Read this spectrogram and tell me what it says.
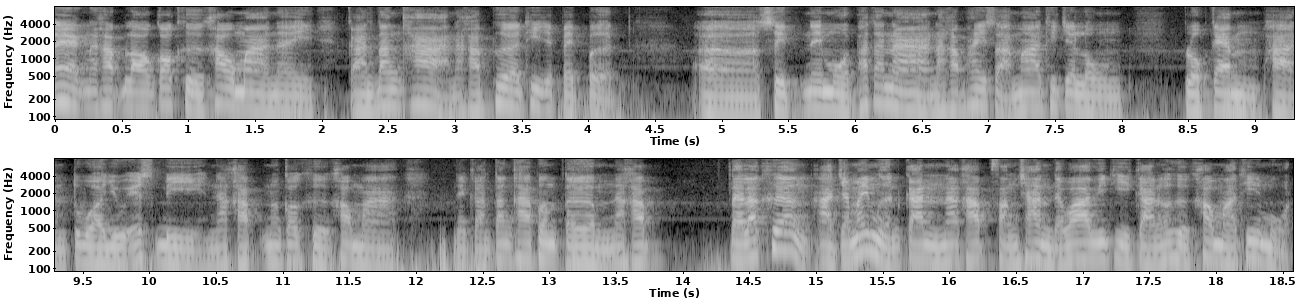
แรกนะครับเราก็คือเข้ามาในการตั้งค่านะครับ เพื่อที่จะไปเปิดสิทธิ์ในโหมดพัฒนานะครับ ให้สามารถที่จะลงโปรแกรมผ่านตัว USB นะครับนั่นก็คือเข้ามาในการตั้งค่าเพิ่มเติมนะครับ แต่ละเครื่องอาจจะไม่เหมือนกันนะครับ ฟังก์ชัน แต่ว่าวิธีการก็คือเข้ามาที่โหมด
